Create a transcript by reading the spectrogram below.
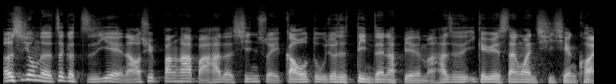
而是用的这个职业，然后去帮他把他的薪水高度就是定在那边嘛，他就是一个月三万七千块，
